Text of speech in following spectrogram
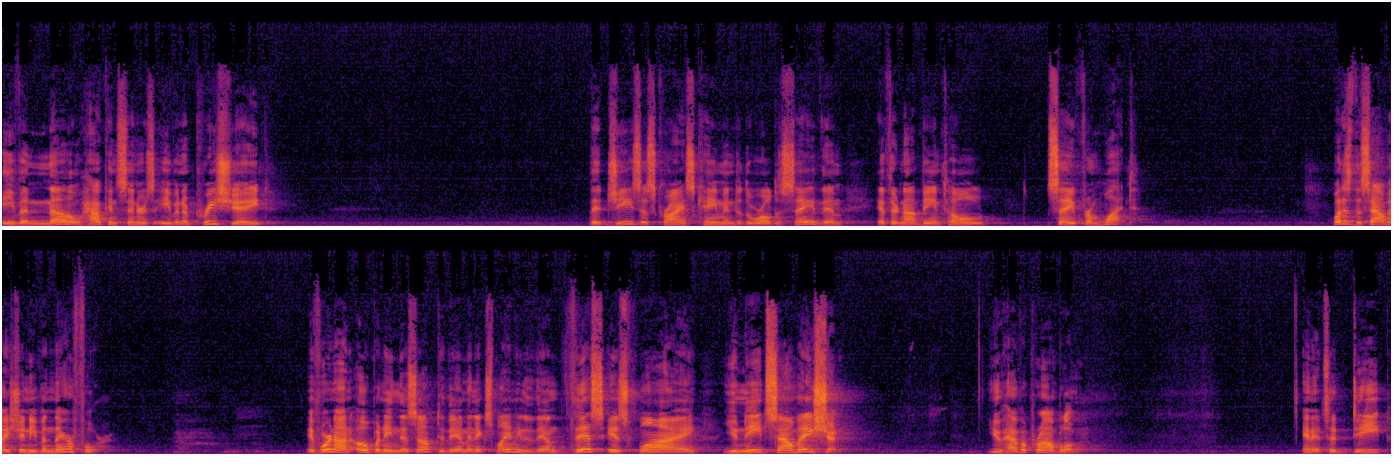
even know? How can sinners even appreciate that Jesus Christ came into the world to save them if they're not being told, saved from what? What is the salvation even there for? If we're not opening this up to them and explaining to them, this is why you need salvation, you have a problem. And it's a deep,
